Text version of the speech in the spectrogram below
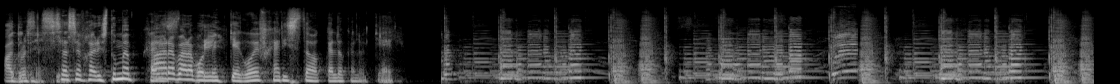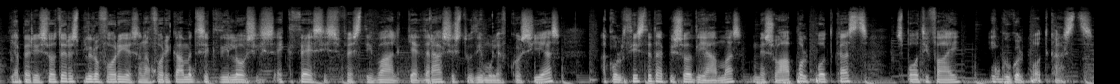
Πάντοτε. Προστασία. Σας ευχαριστούμε πάρα Ευχαριστώ. πάρα πολύ. Και εγώ ευχαριστώ. Καλό καλοκαίρι. Για περισσότερες πληροφορίες αναφορικά με τις εκδηλώσεις, εκθέσεις, φεστιβάλ και δράσεις του Δήμου Λευκοσίας, Ακολουθήστε τα επεισόδια μας μέσω Apple Podcasts, Spotify ή Google Podcasts.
